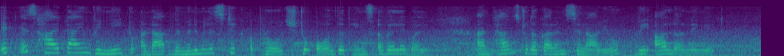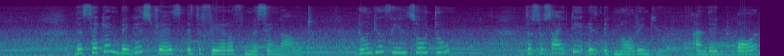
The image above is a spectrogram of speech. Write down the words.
It is high time we need to adapt the minimalistic approach to all the things available. And thanks to the current scenario, we are learning it. The second biggest stress is the fear of missing out. Don't you feel so too? The society is ignoring you and they or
